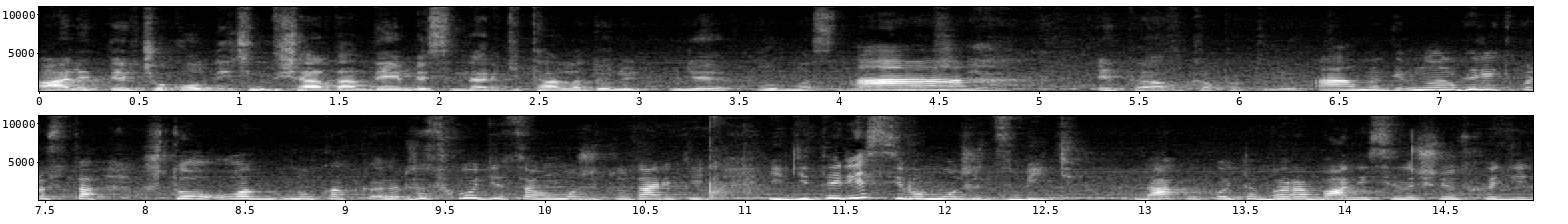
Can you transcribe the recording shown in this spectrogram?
Aletleri çok olduğu için dışarıdan değmesinler. Gitarla dönünce vurmasınlar. Aa. amaçlı. Etrafı kapatılıyor. Анладым. Ну, он говорит просто, что он, ну, как э, расходится, он может ударить, и, и гитарист его может сбить, да, какой-то барабан, если начнет ходить.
